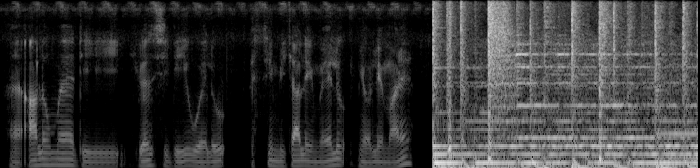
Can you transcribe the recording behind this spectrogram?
အဲအားလုံးပဲဒီ USD ဝယ်လို့အဆင်ပြေကြလိမ့်မယ်လို့မျှော်လင့်ပါတယ်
